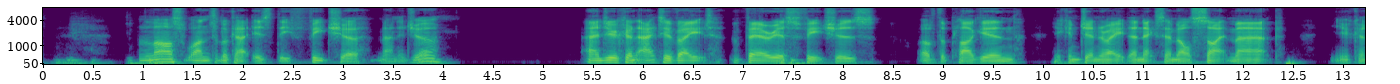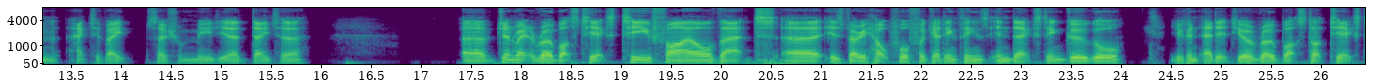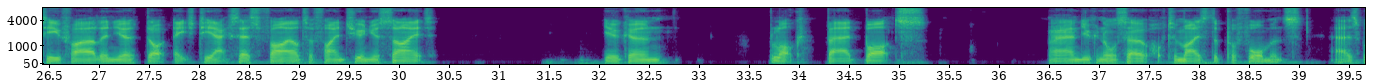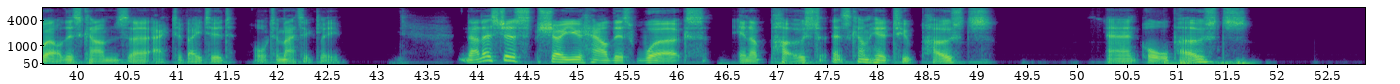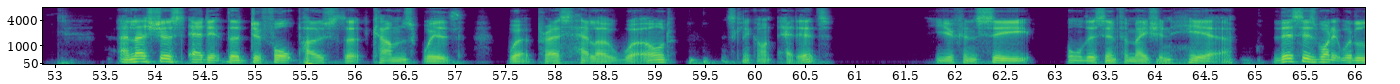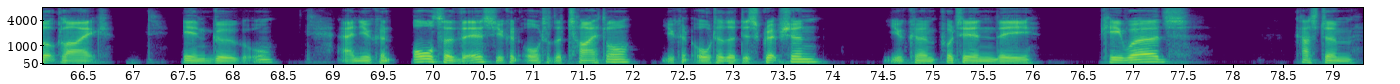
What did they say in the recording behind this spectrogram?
Last one to look at is the feature manager. And you can activate various features of the plugin you can generate an XML sitemap. You can activate social media data. Uh, generate a robots.txt file that uh, is very helpful for getting things indexed in Google. You can edit your robots.txt file in your .htaccess file to fine tune your site. You can block bad bots and you can also optimize the performance as well. This comes uh, activated automatically. Now let's just show you how this works in a post. Let's come here to posts and all posts. And let's just edit the default post that comes with WordPress, Hello World. Let's click on edit. You can see all this information here. This is what it would look like in Google and you can alter this. You can alter the title, you can alter the description, you can put in the keywords, custom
